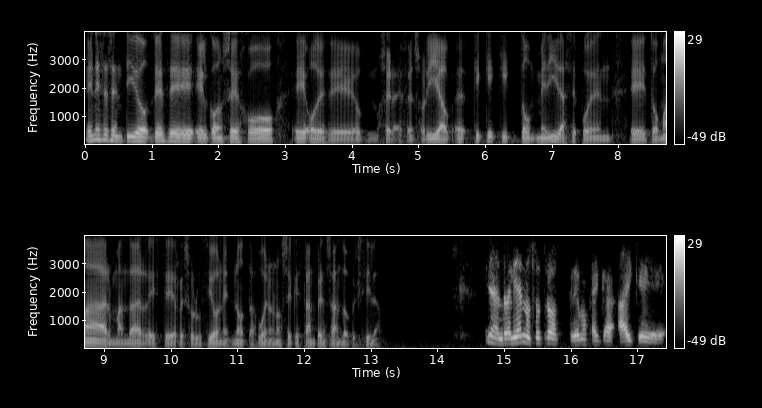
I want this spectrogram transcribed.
en ese sentido, desde el Consejo eh, o desde, no sé, la Defensoría, eh, ¿qué, qué, qué medidas se pueden eh, tomar, mandar este, resoluciones, notas? Bueno, no sé qué están pensando, Priscila. Mira, en realidad nosotros creemos que hay que, hay que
